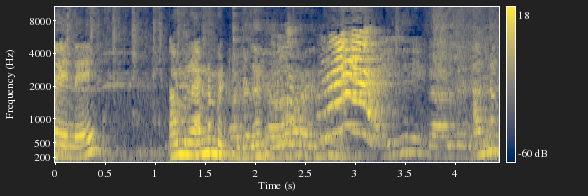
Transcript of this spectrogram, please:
అయినాయి. అన్నం పెట్టు. అన్నం?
